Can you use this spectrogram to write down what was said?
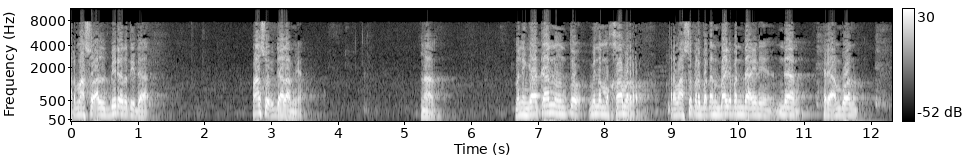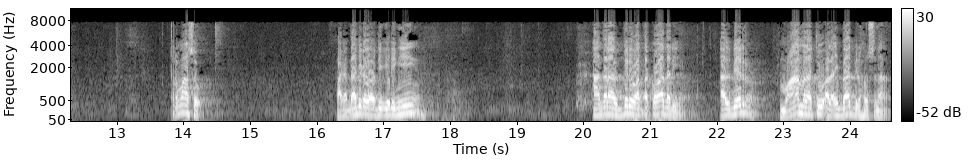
Termasuk albir atau tidak? Masuk di dalamnya. Nah, meninggalkan untuk minum khamr termasuk perbuatan baik apa enggak ini? Enggak, dari Ambon. Termasuk. Akan tapi kalau diiringi antara albir wa taqwa tadi. Albir muamalatu al-ibad bil husna.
